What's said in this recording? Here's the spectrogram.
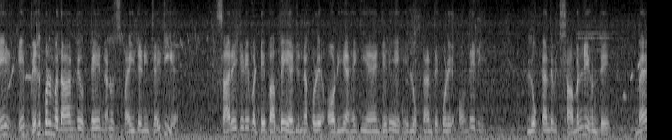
ਇਹ ਇਹ ਬਿਲਕੁਲ ਮੈਦਾਨ ਦੇ ਉੱਤੇ ਇਹਨਾਂ ਨੂੰ ਸਫ਼ਾਈ ਦੇਣੀ ਚਾਹੀਦੀ ਹੈ। ਸਾਰੇ ਜਿਹੜੇ ਵੱਡੇ ਬਾਬੇ ਆ, ਜਿਨ੍ਹਾਂ ਕੋਲੇ ਔਡੀਆਂ ਹੈਗੀਆਂ, ਜਿਹੜੇ ਇਹ ਲੋਕਾਂ ਦੇ ਕੋਲੇ ਆਉਂਦੇ ਨਹੀਂ, ਲੋਕਾਂ ਦੇ ਵਿੱਚ ਸ਼ਾਮਲ ਨਹੀਂ ਹੁੰਦੇ, ਮੈਂ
